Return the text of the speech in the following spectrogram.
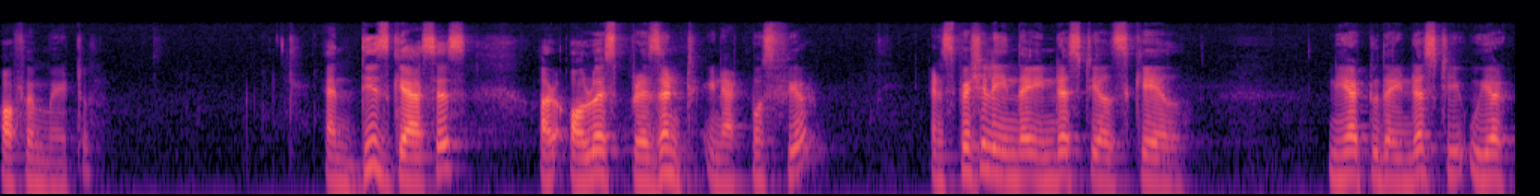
of a metal. And these gases are always present in atmosphere and especially in the industrial scale near to the industry we are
